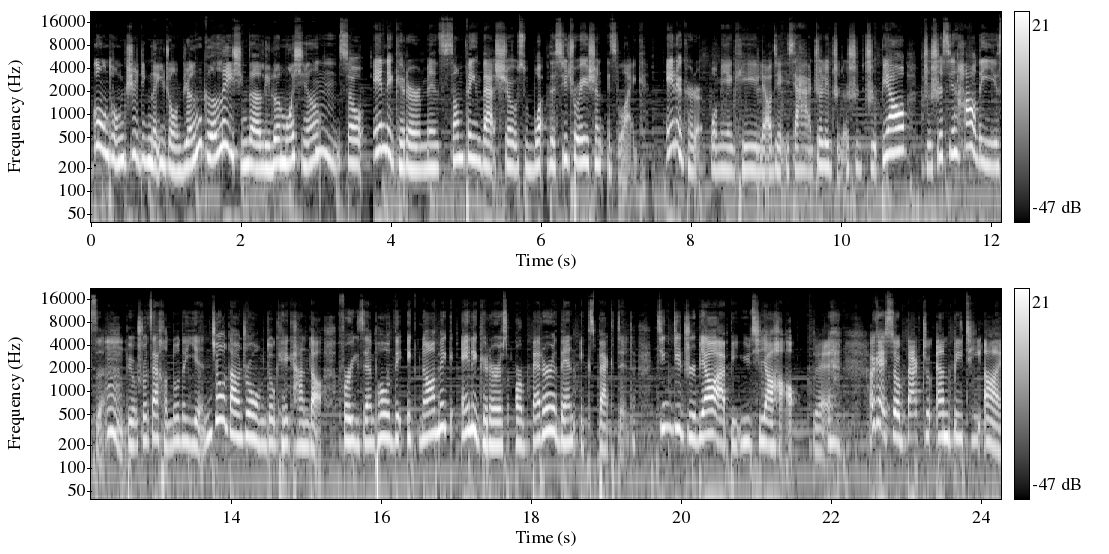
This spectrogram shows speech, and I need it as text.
共同制定的一种人格类型的理论模型。嗯，So indicator means something that shows what the situation is like. Indicator，我们也可以了解一下哈，这里指的是指标、指示信号的意思。嗯，比如说在很多的研究当中，我们都可以看到，For example, the economic indicators are better than expected。经济指标啊，比预期要好。 对，Okay, so back to MBTI.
